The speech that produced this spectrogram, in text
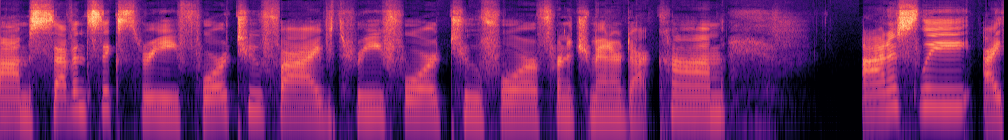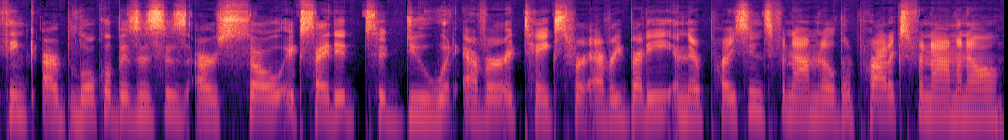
um, 763 425 3424, furnituremanor.com. Honestly, I think our local businesses are so excited to do whatever it takes for everybody, and their pricing's phenomenal. Their product's phenomenal.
